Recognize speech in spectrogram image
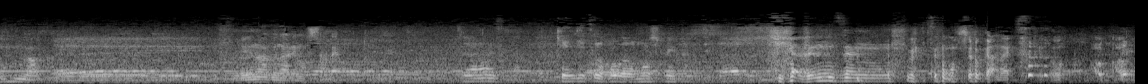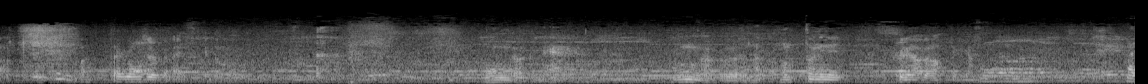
音楽に触れなくなりましたね。それは何ですか？現実の方が面白いからですいや全然別に面白くはないですけど。全く面白くないですけど。音楽ね。音楽な本当に触れなくなってきましたまあ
